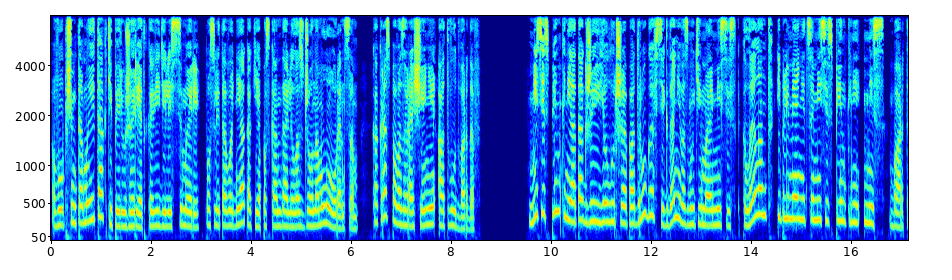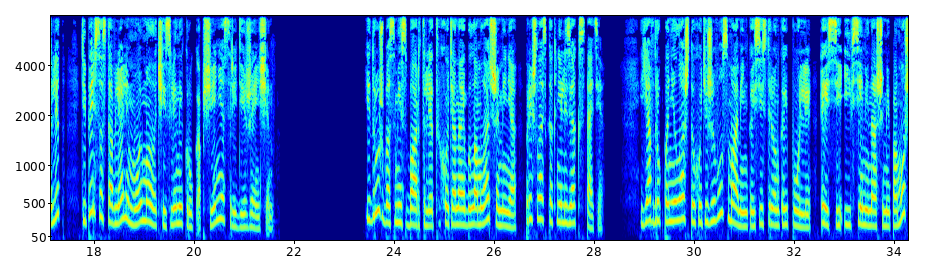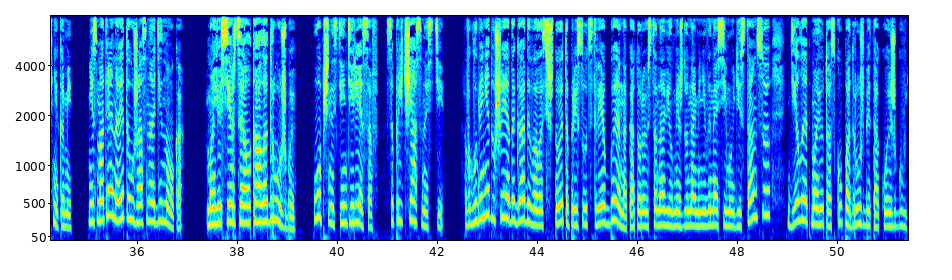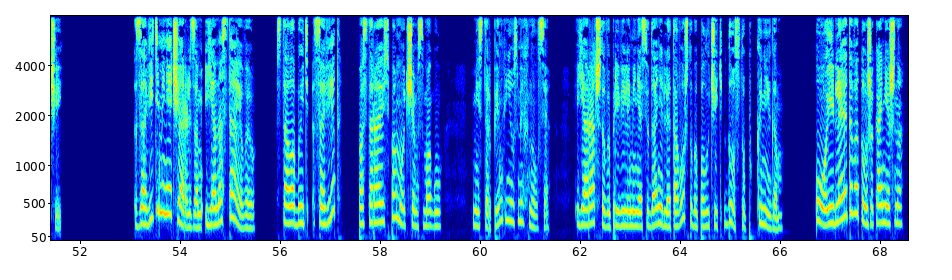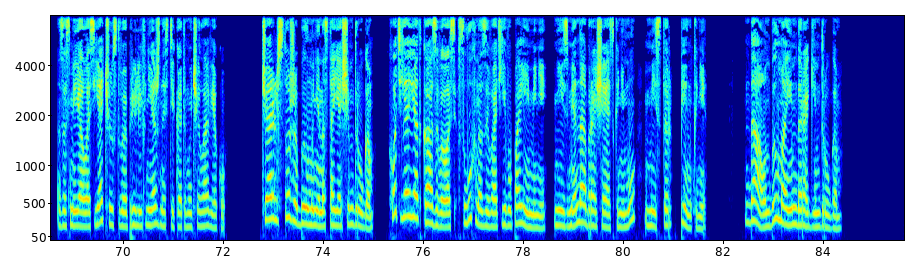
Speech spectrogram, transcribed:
В общем-то, мы и так теперь уже редко виделись с Мэри после того дня, как я поскандалила с Джоном Лоуренсом, как раз по возвращении от Вудвардов. Миссис Пинкни, а также ее лучшая подруга, всегда невозмутимая миссис Клелланд и племянница миссис Пинкни, мисс Бартлетт, теперь составляли мой малочисленный круг общения среди женщин. И дружба с мисс Бартлетт, хоть она и была младше меня, пришлась как нельзя кстати. Я вдруг поняла, что хоть и живу с маменькой, сестренкой Полли, Эсси и всеми нашими помощниками, несмотря на это ужасно одиноко. Мое сердце алкало дружбы, общности интересов, сопричастности, в глубине души я догадывалась, что это присутствие Бена, который установил между нами невыносимую дистанцию, делает мою тоску по дружбе такой жгучей. «Зовите меня Чарльзом, я настаиваю. Стало быть, совет? Постараюсь помочь, чем смогу». Мистер Пинк не усмехнулся. «Я рад, что вы привели меня сюда не для того, чтобы получить доступ к книгам». «О, и для этого тоже, конечно», — засмеялась я, чувствуя прилив нежности к этому человеку. Чарльз тоже был мне настоящим другом, хоть я и отказывалась вслух называть его по имени, неизменно обращаясь к нему мистер Пинкни. Да, он был моим дорогим другом.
